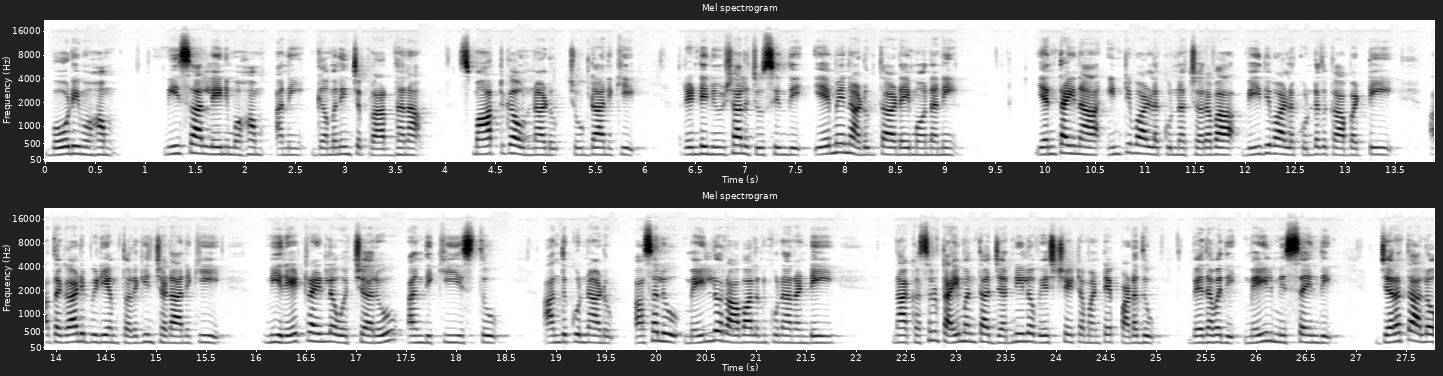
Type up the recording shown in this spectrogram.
బోడి మొహం మీసాలు లేని మొహం అని గమనించే ప్రార్థన. స్మార్ట్గా ఉన్నాడు చూడ్డానికి. రెండు నిమిషాలు చూసింది. ఏమైనా అడుగుతాడేమోనని. ఎంతైనా ఇంటి వాళ్ళకున్న చొరవ వీధి వాళ్ళకుండదు కాబట్టి అతగాడి బిడియం తొలగించడానికి మీరే ట్రైన్లో వచ్చారు అంది కీ ఇస్తూ అందుకున్నాడు. అసలు మెయిల్లో రావాలనుకున్నానండి. నాకు అసలు టైం అంతా జర్నీలో వేస్ట్ చేయటం అంటే పడదు. వెధవది మెయిల్ మిస్ అయింది. జనతాలో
